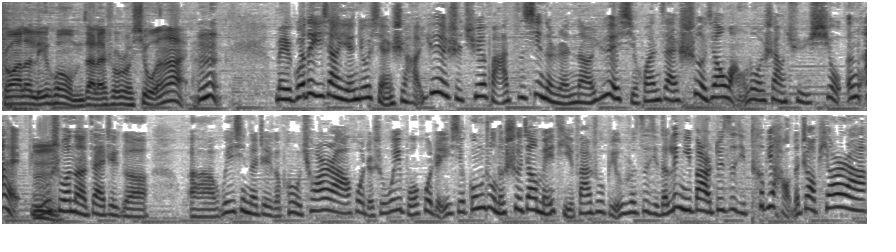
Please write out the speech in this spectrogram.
说完了离婚，我们再来说说秀恩爱。嗯，美国的一项研究显示，哈，越是缺乏自信的人呢，越喜欢在社交网络上去秀恩爱。比如说呢，在这个。啊、微信的这个朋友圈啊，或者是微博，或者一些公众的社交媒体发出，比如说自己的另一半对自己特别好的照片啊，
